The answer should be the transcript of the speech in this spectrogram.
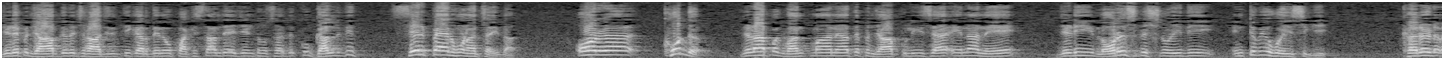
ਜਿਹੜੇ ਪੰਜਾਬ ਦੇ ਵਿੱਚ ਰਾਜਨੀਤੀ ਕਰਦੇ ਨੇ, ਉਹ ਪਾਕਿਸਤਾਨ ਦੇ ਏਜੰਟ ਹੋ ਸਕਦੇ? ਕੋਈ ਗੱਲ ਦੀ ਸਿਰ ਪੈਰ ਹੋਣਾ ਚਾਹੀਦਾ। ਔਰ ਖੁਦ ਜਿਹੜਾ ਭਗਵੰਤ ਮਾਨ ਆ ਤੇ ਪੰਜਾਬ ਪੁਲਿਸ ਆ, ਇਹਨਾਂ ਨੇ ਜਿਹੜੀ ਲਾਰੈਂਸ ਬਿਸ਼ਨੋਈ ਦੀ ਇੰਟਰਵਿਊ ਹੋਈ ਸੀਗੀ, ਖਰੜ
